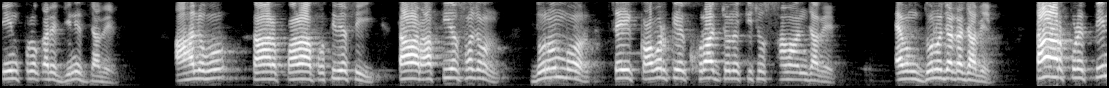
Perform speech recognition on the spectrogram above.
তিন প্রকারের জিনিস যাবে। আহলহ, তার পাড়া প্রতিবেশী, তার আত্মীয় স্বজন, দু নম্বর, সেই কবরকে খোঁড়ার জন্য কিছু সামান যাবে এবং দোনোজাটা যাবে। তারপরে তিন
